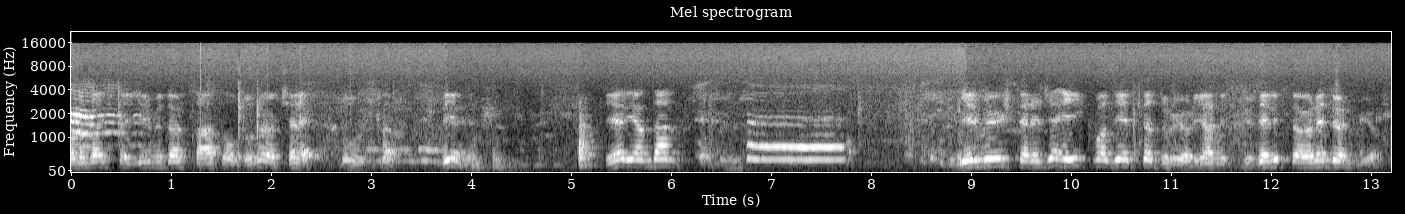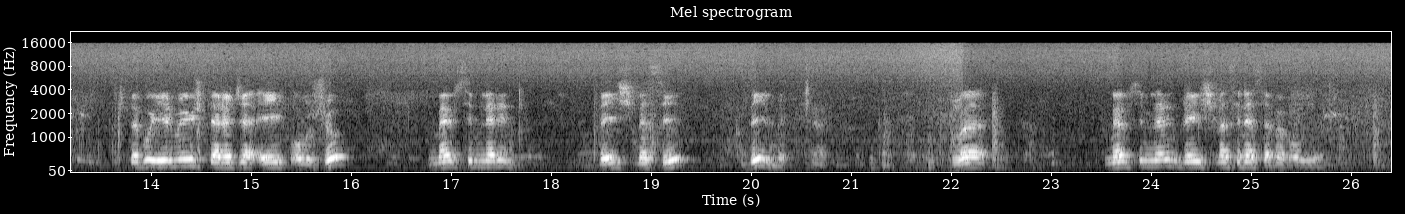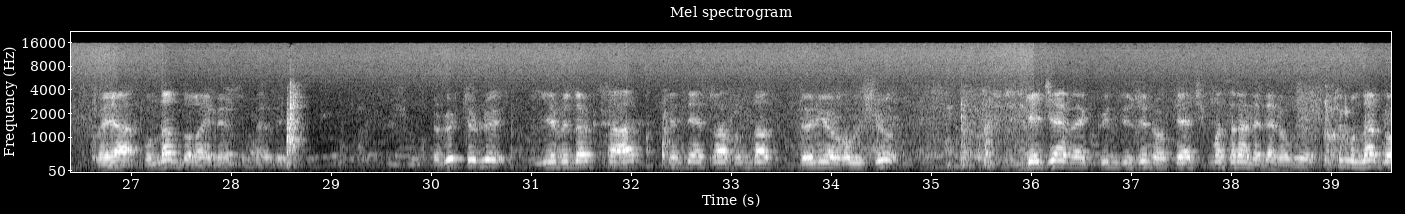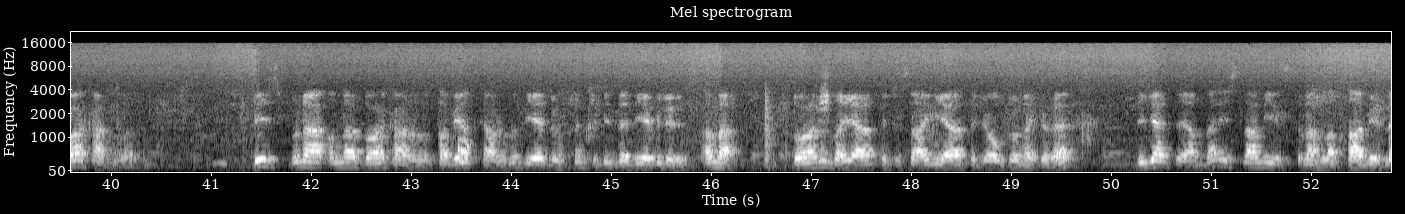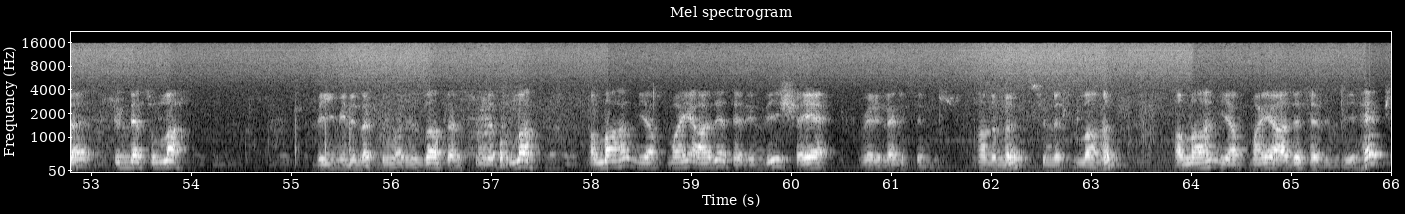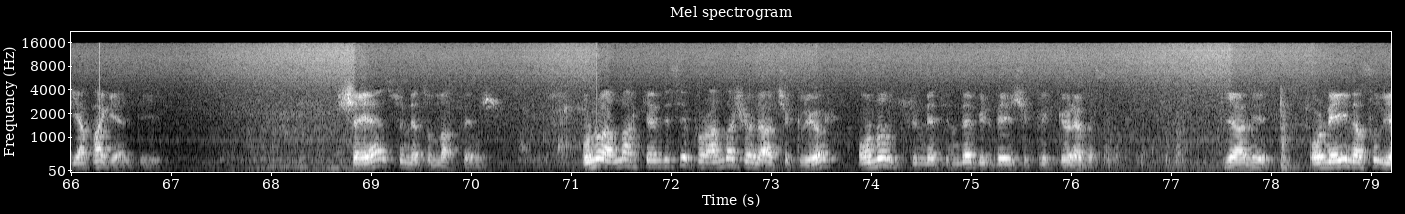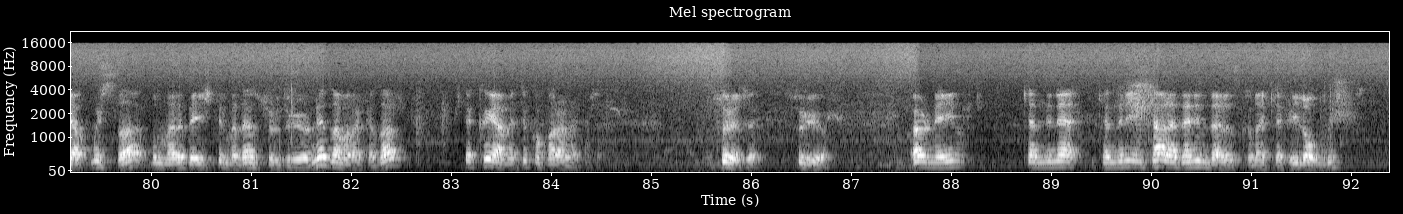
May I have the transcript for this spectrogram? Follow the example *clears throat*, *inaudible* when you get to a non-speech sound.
Onu da işte 24 saat olduğunu ölçerek bulmuşlar. Değil mi? Diğer yandan 23 derece eğik vaziyette duruyor. Yani düzelip de öyle dönmüyor. İşte bu 23 derece eğik oluşu mevsimlerin değişmesi değil mi? Ve mevsimlerin değişmesine sebep oluyor. Veya bundan dolayı mevsimler değişiyor. Öbür türlü 24 saat kendi etrafında dönüyor oluşu gece ve gündüzün ortaya çıkmasına neden oluyor. Bütün bunlar doğa kanunları. Biz buna onlar doğa kanunu, tabiat kanunu diye dursun ki biz de diyebiliriz. Ama doğanın da yaratıcısı aynı yaratıcı olduğuna göre diğer yandan İslami ıstılahla, tabirle sünnetullah deyimini de kullanıyor. Zaten sünnetullah Allah'ın yapmayı adet edindiği şeye verilen isimdir. Tanımı sünnetullah'ın Allah'ın yapmayı adet edindiği, hep yapa geldiği şeye sünnetullah denir. Bunu Allah kendisi Kur'an'da şöyle açıklıyor. Onun sünnetinde bir değişiklik göremezsiniz. Yani o neyi nasıl yapmışsa bunları değiştirmeden sürdürüyor. Ne zamana kadar? İşte kıyameti koparana kadar. Sürecek, sürüyor. Örneğin kendine kendini inkar edenin de rızkına kefil olmuş.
